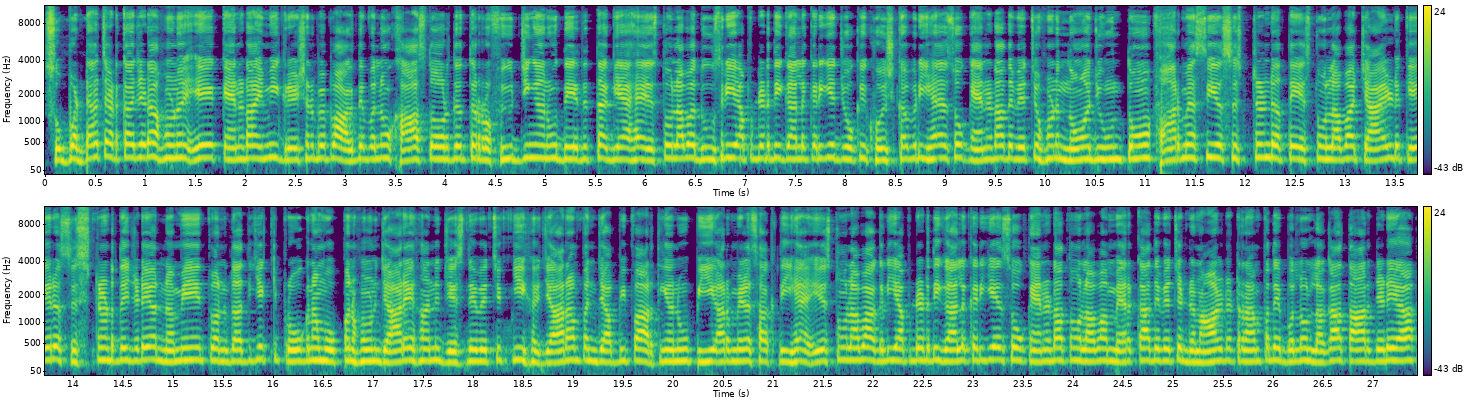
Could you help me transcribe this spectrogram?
ਸੋ ਵੱਡਾ ਝਟਕਾ ਜਿਹੜਾ ਹੁਣ ਇਹ ਕੈਨੇਡਾ ਇਮੀਗ੍ਰੇਸ਼ਨ ਵਿਭਾਗ ਦੇ ਵੱਲੋਂ ਖਾਸ ਤੌਰ ਦੇ ਉੱਤੇ ਰਿਫਿਊਜੀਆਂ ਨੂੰ ਦੇ ਦਿੱਤਾ ਗਿਆ ਹੈ। ਇਸ ਤੋਂ ਇਲਾਵਾ ਦੂਸਰੀ ਅਪਡੇਟ ਦੀ ਗੱਲ ਕਰੀਏ ਜੋ ਕਿ ਖੁਸ਼ਖਬਰੀ ਹੈ, ਸੋ ਕੈਨੇਡਾ ਦੇ ਵਿੱਚ ਹੁਣ 9 ਜੂਨ ਤੋਂ ਫਾਰਮੇਸੀ ਅਸਿਸਟੈਂਟ ਅਤੇ ਇਸ ਤੋਂ ਇਲਾਵਾ ਚਾਈਲਡ ਕੇਅਰ ਅਸਿਸਟੈਂਟ ਦੇ ਜਿਹੜੇ ਆ ਨਵੇਂ ਤੁਹਾਨੂੰ ਦੱਸ ਦਈਏ ਕਿ ਪ੍ਰੋਗਰਾਮ ਓਪਨ ਹੋਣ ਜਾ ਰਹੇ ਹਨ, ਜਿਸ ਦੇ ਵਿੱਚ ਕੀ ਹਜ਼ਾਰਾਂ ਪੰਜਾਬੀ ਭਾਰਤੀਆਂ ਨੂੰ ਪੀਆਰ ਮਿਲ ਸਕਦੀ ਹੈ। ਇਸ ਤੋਂ ਇਲਾਵਾ ਅਗਲੀ ਅਪਡੇਟ ਦੀ ਗੱਲ ਕਰੀਏ, ਸੋ ਕੈਨੇਡਾ ਤੋਂ ਇਲਾਵਾ ਅਮਰੀਕਾ ਦੇ ਵਿੱਚ ਡੋਨਾਲਡ ਟਰੰਪ ਦੇ ਵੱਲੋਂ ਲਗਾਤਾਰ ਜਿਹੜੇ ਆ,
